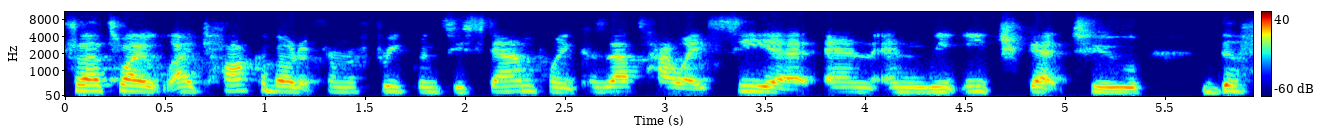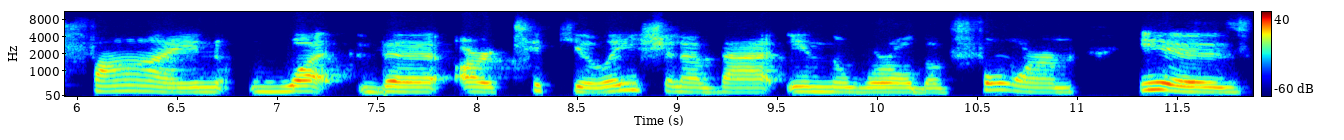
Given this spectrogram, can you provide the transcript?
so that's why I talk about it from a frequency standpoint because that's how I see it, and and we each get to define what the articulation of that in the world of form is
